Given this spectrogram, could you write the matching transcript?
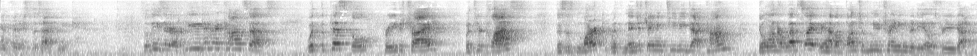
and finish the technique. So these are a few different concepts with the pistol for you to try with your class. This is Mark with NinjaTrainingTV.com. Go on our website. We have a bunch of new training videos for you guys.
